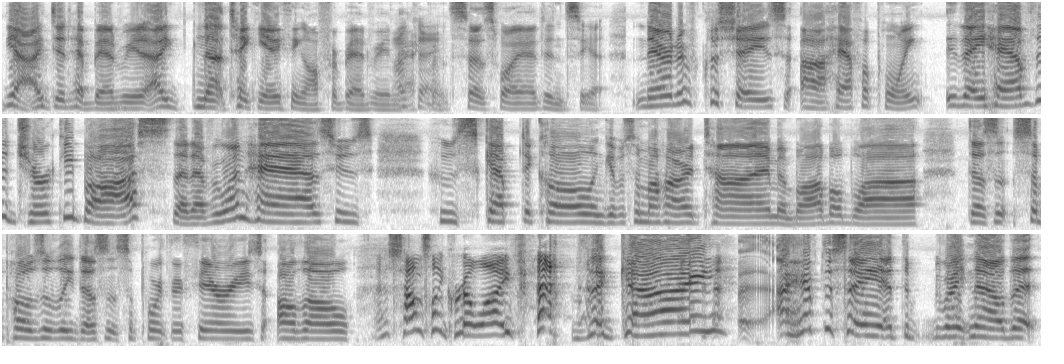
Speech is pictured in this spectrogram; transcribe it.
yeah, I did have bad reenact. I'm not taking anything off for bad reenactments. Okay. So that's why I didn't see it. Narrative cliches, uh, half a point. They have the jerky boss that everyone has, who's who's skeptical and gives them a hard time and blah blah blah. Doesn't supposedly doesn't support their theories, although That sounds like real life. the guy i have to say at the right now that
